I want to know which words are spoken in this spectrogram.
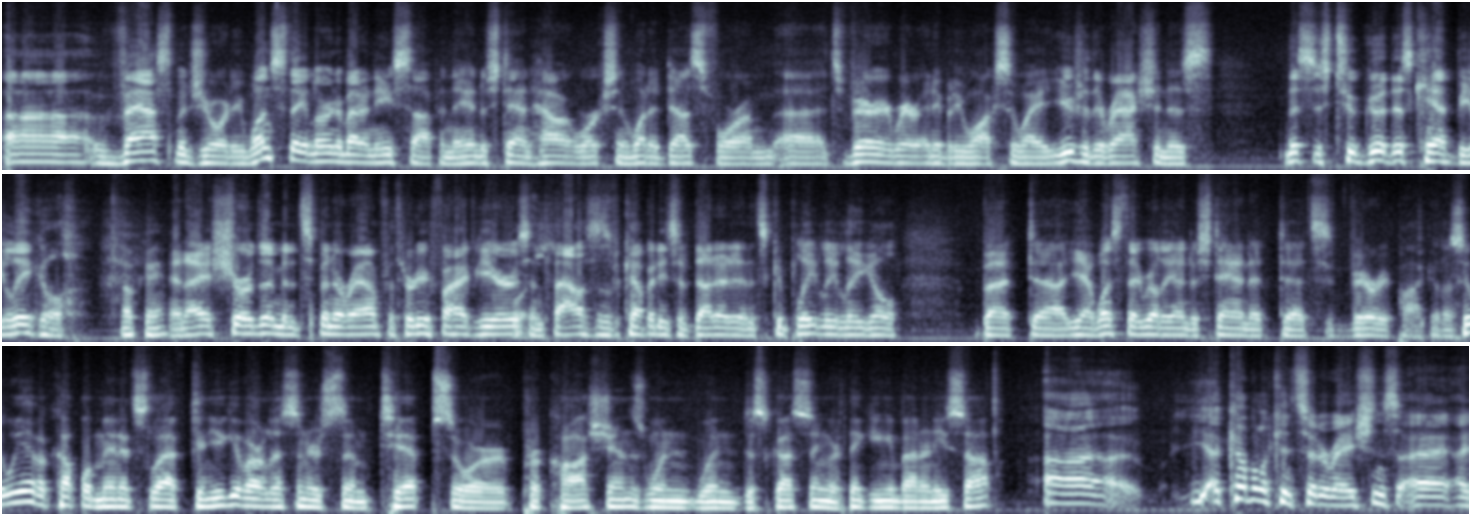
Uh, vast majority. Once they learn about an ESOP and they understand how it works and what it does for them, uh, it's very rare anybody walks away. Usually the reaction is, "This is too good. This can't be legal." Okay. And I assure them, and it's been around for 35 years, and thousands of companies have done it, and it's completely legal. But uh, yeah, once they really understand it, uh, it's very popular. So we have a couple minutes left. Can you give our listeners some tips or precautions when, when discussing or thinking about an ESOP? Yeah, a couple of considerations. I, I,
